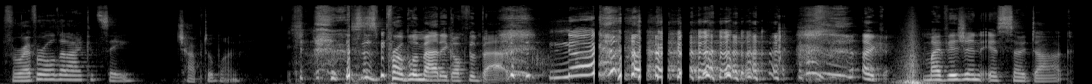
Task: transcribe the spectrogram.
Forever All That I Could See, Chapter 1. this is problematic off the bat. No. Okay. My vision is so dark.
